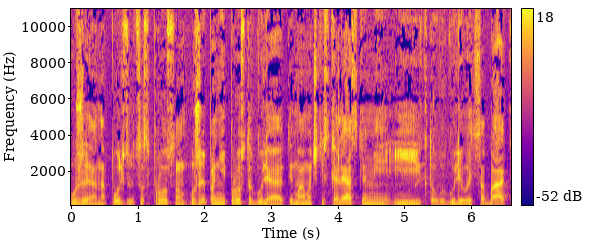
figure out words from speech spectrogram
уже она пользуется спросом, уже по ней просто гуляют и мамочки с колясками, и кто выгуливает собак,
